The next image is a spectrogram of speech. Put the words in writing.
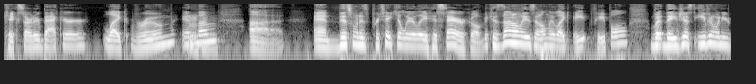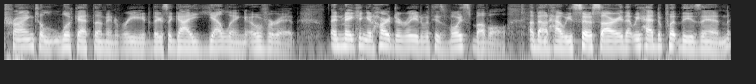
Kickstarter backer like room in them. And this one is particularly hysterical because not only is it only like eight people, but they just, even when you're trying to look at them and read, there's a guy yelling over it and making it hard to read with his voice bubble about how he's so sorry that we had to put these in.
